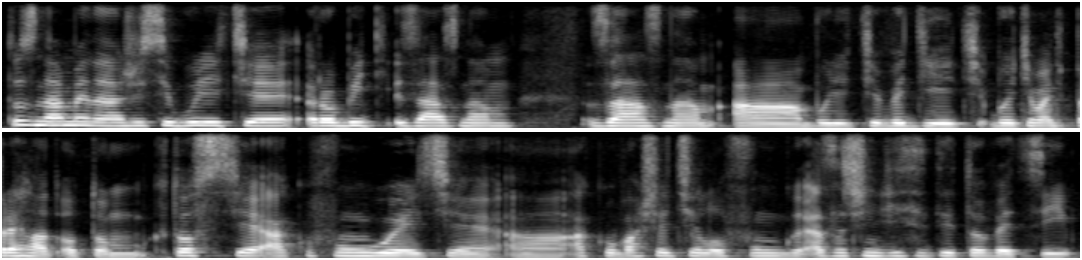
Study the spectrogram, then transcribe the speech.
To znamená, že si budete robiť záznam záznam a budete vedieť, budete mať prehľad o tom, kto ste, ako fungujete, a ako vaše telo funguje a začnete si tieto veci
